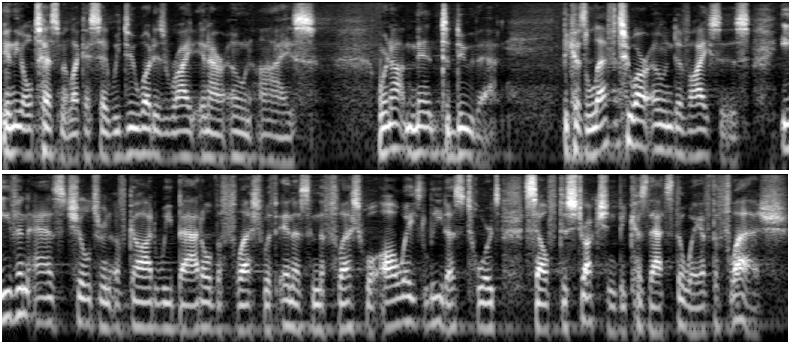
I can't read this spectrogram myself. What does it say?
in the Old Testament. Like I said, we do what is right in our own eyes. We're not meant to do that. Because left to our own devices, even as children of God, we battle the flesh within us, and the flesh will always lead us towards self destruction because that's the way of the flesh.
